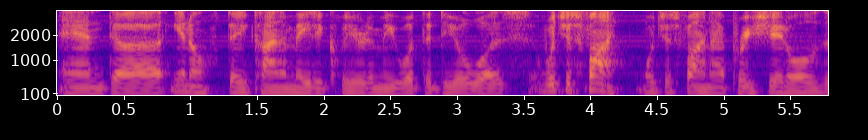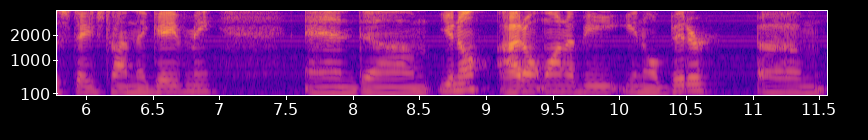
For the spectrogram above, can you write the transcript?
and uh, you know they kind of made it clear to me what the deal was, which is fine. Which is fine. I appreciate all of the stage time they gave me and, um, you know, I don't want to be, you know, bitter. Um,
